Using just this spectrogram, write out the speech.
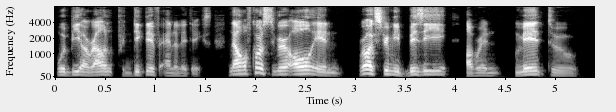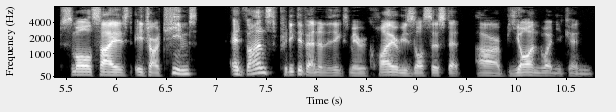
would be around predictive analytics. Now, of course, we're all in, we're all extremely busy. Uh, we're in mid to small sized HR teams. Advanced predictive analytics may require resources that are beyond what you can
